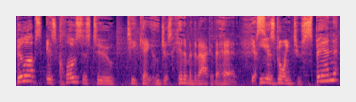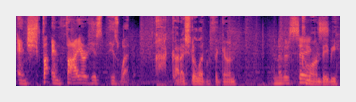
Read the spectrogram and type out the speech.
Phillips is closest to TK, who just hit him in the back of the head. Yes. He is going to spin and sh- and fire his his weapon. Ah, God, I should have led with the gun. Another six. Come on, baby.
